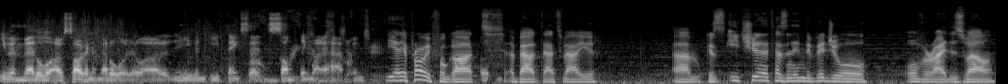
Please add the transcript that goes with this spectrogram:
Even Metal, I was talking to Metaloid about it, and even he thinks that something might have happened. Yeah, they probably forgot about that value. Because each unit has an individual override as well.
